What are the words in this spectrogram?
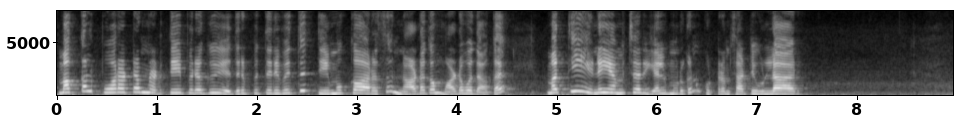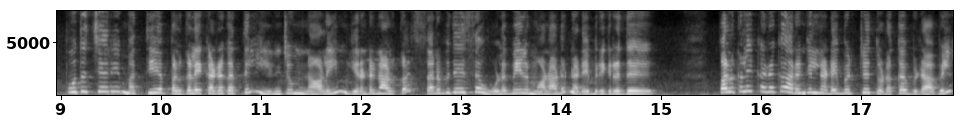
மக்கள் போராட்டம் நடத்திய பிறகு எதிர்ப்பு தெரிவித்து திமுக அரசு நாடகம் ஆடுவதாக மத்திய இணையமைச்சர் எல் முருகன் குற்றம் சாட்டியுள்ளார். புதுச்சேரி மத்திய பல்கலைக்கழகத்தில் இன்றும் நாளையும் இரண்டு நாட்கள் சர்வதேச உளவியல் மாநாடு நடைபெறுகிறது. பல்கலைக்கழக அரங்கில் நடைபெற்ற தொடக்க விழாவில்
